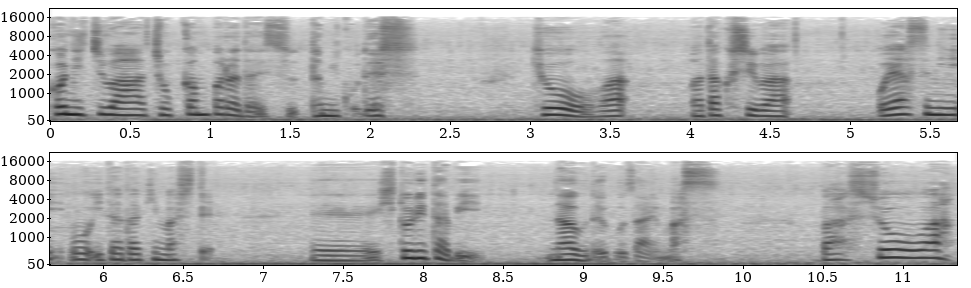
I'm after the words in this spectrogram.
こんにちは直感パラダイスタミコです。今日は私はお休みをいただきまして、えー、一人旅ナウでございます。場所は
